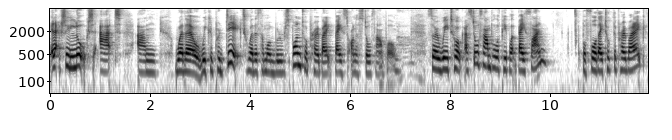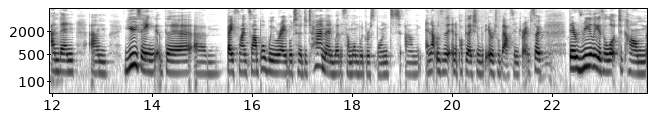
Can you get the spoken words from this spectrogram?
it actually looked at um, whether we could predict whether someone would respond to a probiotic based on a stool sample. So we took a stool sample of people at baseline before they took the probiotic, and then um, using the um, baseline sample, we were able to determine whether someone would respond, um, and that was in a population with irritable bowel syndrome. So there really is a lot to come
